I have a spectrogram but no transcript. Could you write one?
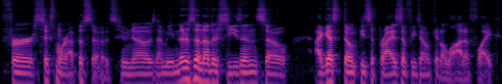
for six more episodes. Who knows? I mean, there's another season, so I guess don't be surprised if we don't get a lot of like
